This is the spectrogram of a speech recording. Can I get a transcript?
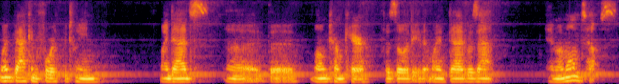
went back and forth between my dad's uh, the long-term care facility that my dad was at, and my mom's house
